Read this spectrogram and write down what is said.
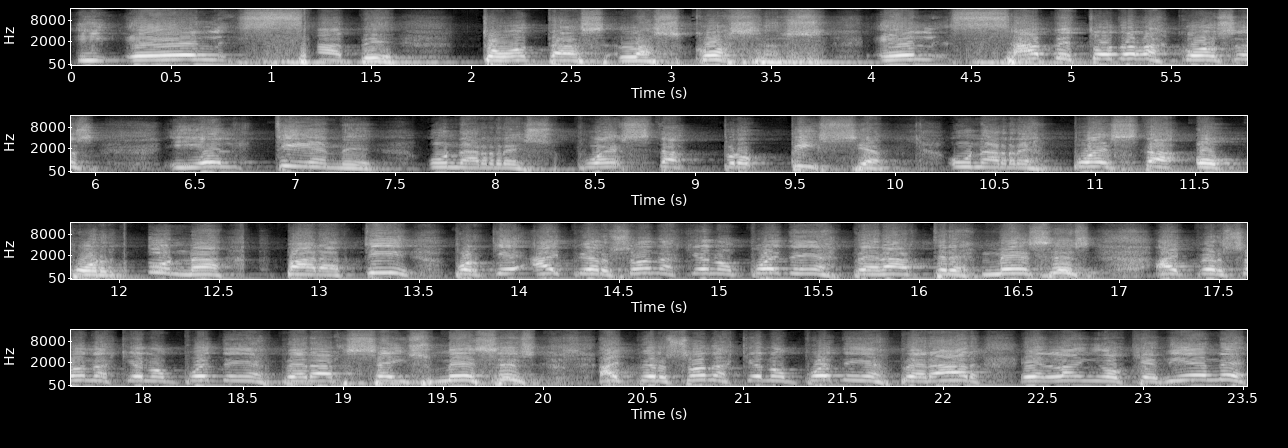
Y Él sabe todas las cosas. Él sabe todas las cosas y Él tiene una respuesta propicia, una respuesta oportuna para ti, porque hay personas que no pueden esperar tres meses, hay personas que no pueden esperar seis meses, hay personas que no pueden esperar el año que viene,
